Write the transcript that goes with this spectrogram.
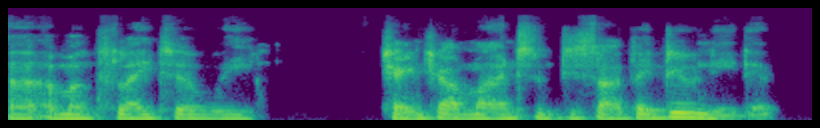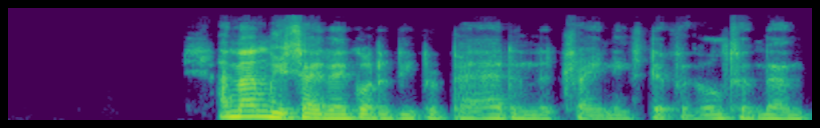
uh, a month later we change our minds and decide they do need it. And then we say they've got to be prepared and the training's difficult, and then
